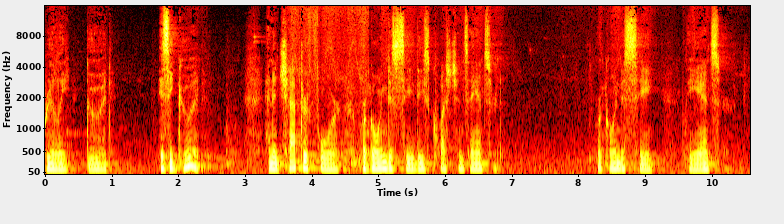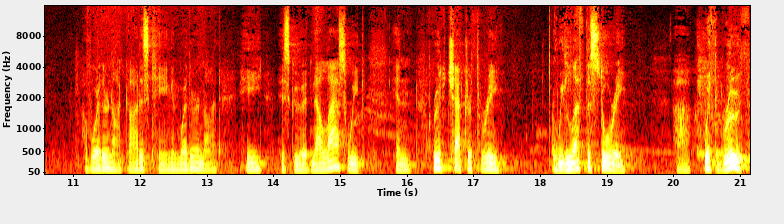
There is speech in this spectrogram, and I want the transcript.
really good? Is he good? And in chapter 4, we're going to see these questions answered. We're going to see the answer of whether or not God is king and whether or not he is good. Now, last week in Ruth chapter 3, we left the story uh, with Ruth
